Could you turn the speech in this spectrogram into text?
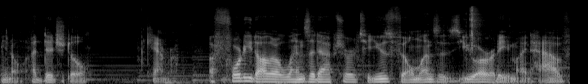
you know, a digital camera. A $40 lens adapter to use film lenses you already might have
